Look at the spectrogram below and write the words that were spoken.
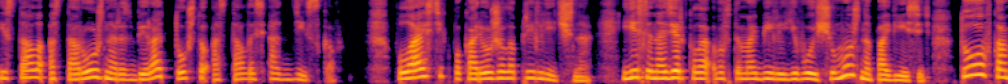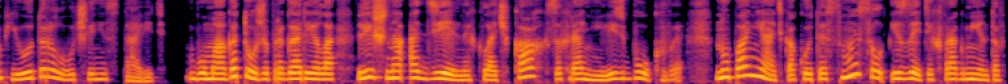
и стала осторожно разбирать то, что осталось от дисков. Пластик покорежило прилично. Если на зеркало в автомобиле его еще можно повесить, то в компьютер лучше не ставить. Бумага тоже прогорела, лишь на отдельных клочках сохранились буквы, но понять какой-то смысл из этих фрагментов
